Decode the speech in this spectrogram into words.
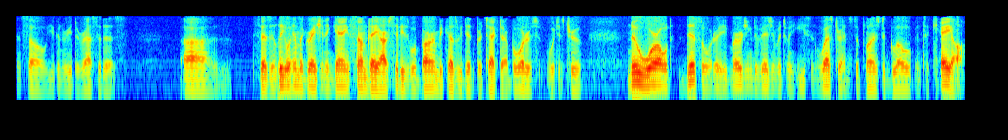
And so you can read the rest of this. Uh, says illegal immigration and gangs. Someday our cities will burn because we didn't protect our borders, which is true. New world disorder, emerging division between East and West threatens to plunge the globe into chaos.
